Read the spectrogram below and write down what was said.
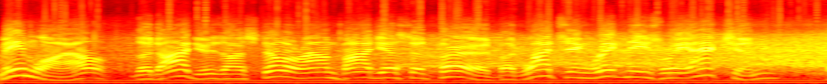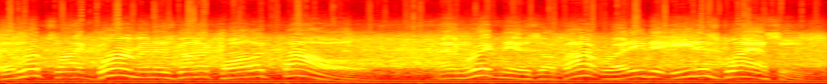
Meanwhile, the Dodgers are still around Boggess at third, but watching Rigney's reaction, it looks like Gorman is going to call it foul. And Rigney is about ready to eat his glasses.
